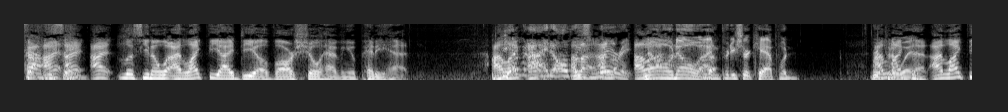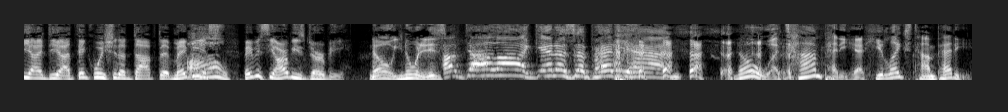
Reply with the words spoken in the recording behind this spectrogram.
not the I, same. I, I, listen, you know what? I like the idea of our show having a petty hat. I Yeah, but I'd always I- wear it. I- No, no, I- I'm pretty sure Cap would I rip it like away. that. I like the idea. I think we should adopt it. Maybe Oh. it's maybe it's the Arby's Derby. No, you know what it is? Abdallah, get us a petty hat. no, a Tom Petty hat. He likes Tom Petty.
